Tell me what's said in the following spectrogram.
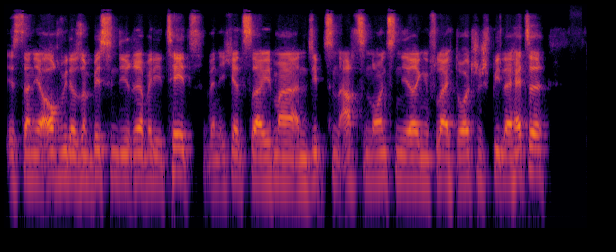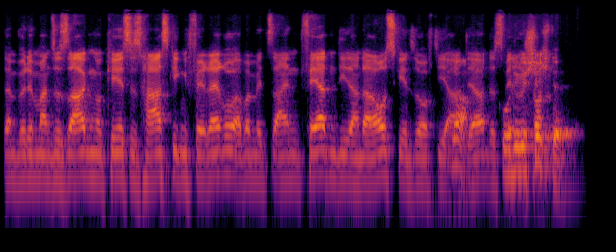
ist dann ja auch wieder so ein bisschen die Rivalität. Wenn ich jetzt, sage ich mal, einen 17-, 18-, 19-jährigen vielleicht deutschen Spieler hätte, dann würde man so sagen, okay, es ist Haas gegen Ferrero, aber mit seinen Pferden, die dann da rausgehen, so auf die Art. Ja, ja. Das gute Geschichte. Schon,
